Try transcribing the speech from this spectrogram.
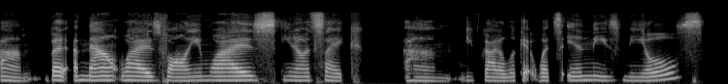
um, but amount wise, volume wise, you know, it's like um, you've got to look at what's in these meals.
